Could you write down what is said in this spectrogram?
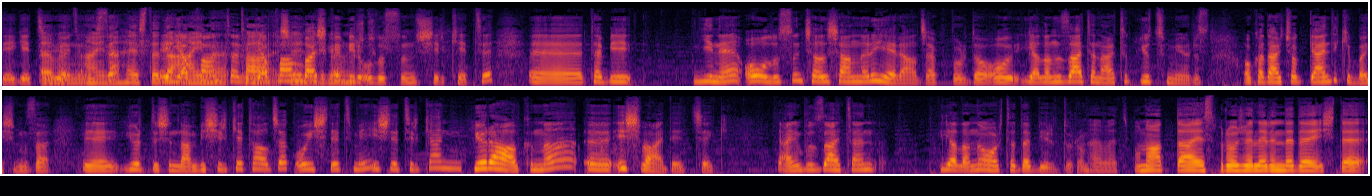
diye getiriyor evet, önümüze. Aynen. HES'te de e, yapan, aynı tabii, yapan başka görmüştük. bir ulusun şirketi. E, tabii yine o ulusun çalışanları yer alacak burada. O yalanı zaten artık yutmuyoruz. O kadar çok geldi ki başımıza e, yurt dışından bir şirket alacak. O işletmeyi işletirken yöre halkına e, iş vaat edecek. Yani bu zaten yalanı ortada bir durum. Evet bunu hatta es projelerinde de işte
